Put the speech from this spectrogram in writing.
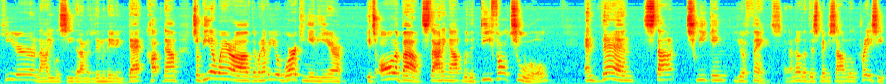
here, now you will see that I'm eliminating that cut down. So be aware of that whenever you're working in here, it's all about starting out with a default tool and then start tweaking your things. And I know that this maybe sound a little crazy.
